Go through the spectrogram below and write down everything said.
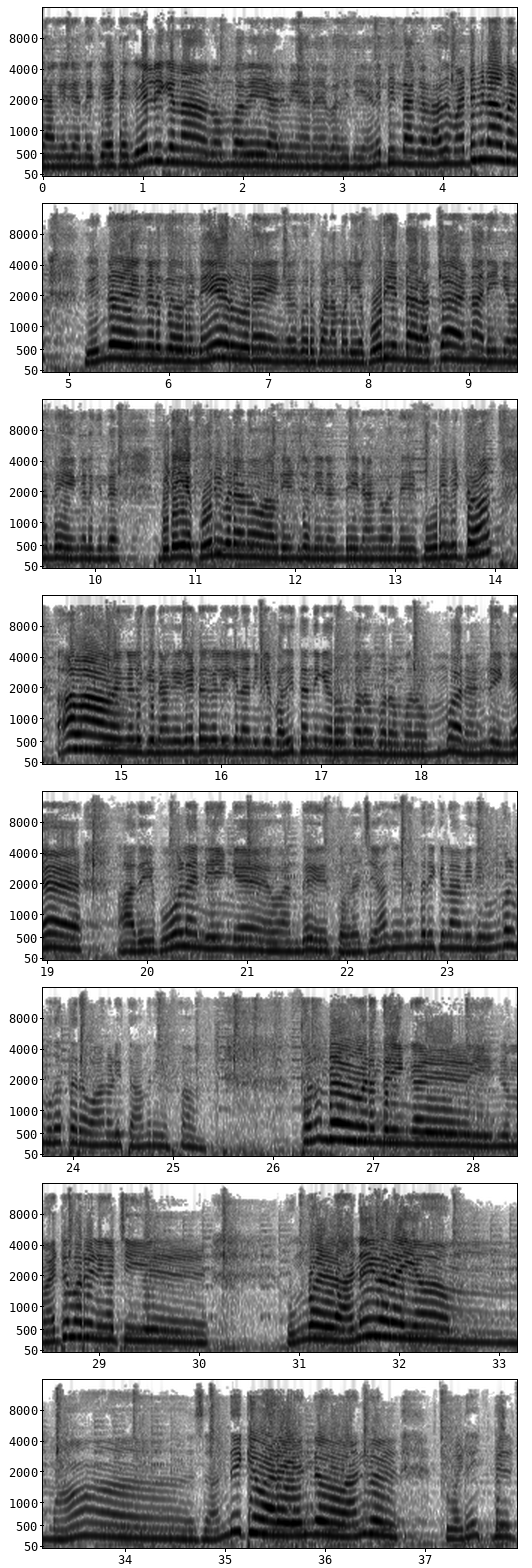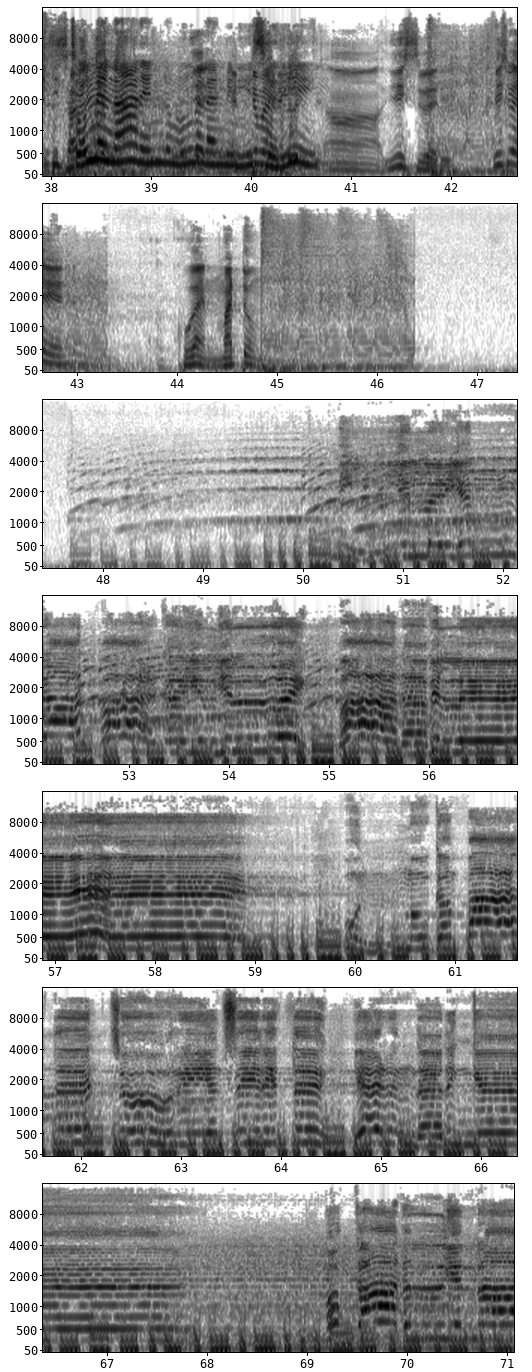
நாங்கள் அந்த கேட்ட கேள்விக்கெல்லாம் ரொம்பவே அருமையான பதிலை அனுப்பியிருந்தாங்கள் அது மட்டுமில்லாமல் இன்று எங்களுக்கு ஒரு நேர் கூட எங்களுக்கு ஒரு பழமொழியை கூறியிருந்தார் அக்கா அண்ணா நீங்கள் வந்து எங்களுக்கு இந்த விடையை கூறிவிடணும் அப்படின்னு சொல்லி நன்றி. நாங்கள் வந்து கூறிவிட்டோம். ஆமாம் எங்களுக்கு நாங்கள் கேட்ட கேள்விக்கெல்லாம் நீங்கள் பதிவு தந்தீங்க. ரொம்ப ரொம்ப ரொம்ப ரொம்ப நன்றிங்க. அதே போல் நீங்கள் வந்து தொடர்ச்சியாக இணைந்திருக்கலாம். இது உங்கள் முதத்தர வானொலி தாமரை எஃப்எம் தொடர்ந்து நடந்துறீங்கள் இன்னும் அடுமறை நிகழ்ச்சியில் உங்கள் அனைவரையும் சந்திக்க வர என்றும் அன்பு விடைபெற்று சொல்லு நான் என்றும் உங்கள் அன்பின் ஈஸ்வரி. ஈஸ்வரி. ஈஸ்வரி குகன் மட்டும். நீ இல்லை என் சிரித்து எழுந்ததுங்க. காதல் என்றால்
